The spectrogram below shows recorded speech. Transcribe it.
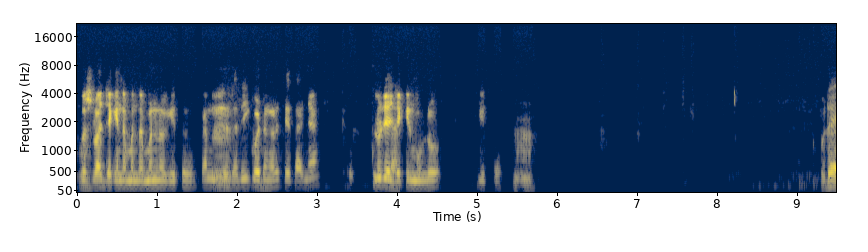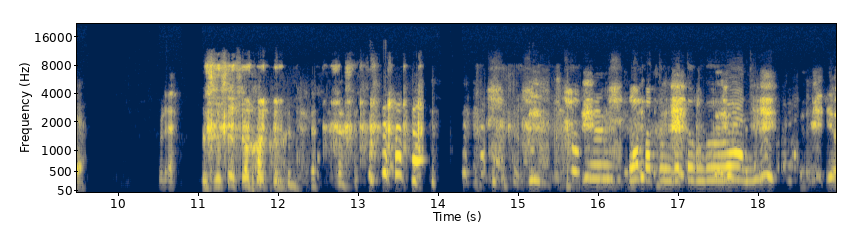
Terus lu ajakin temen-temen lu gitu kan. Hmm. Tadi gue denger ceritanya, lu Iya. diajakin mulu gitu. Udah ya Udah. Udah. Lah tunggu-tungguan. Iya.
